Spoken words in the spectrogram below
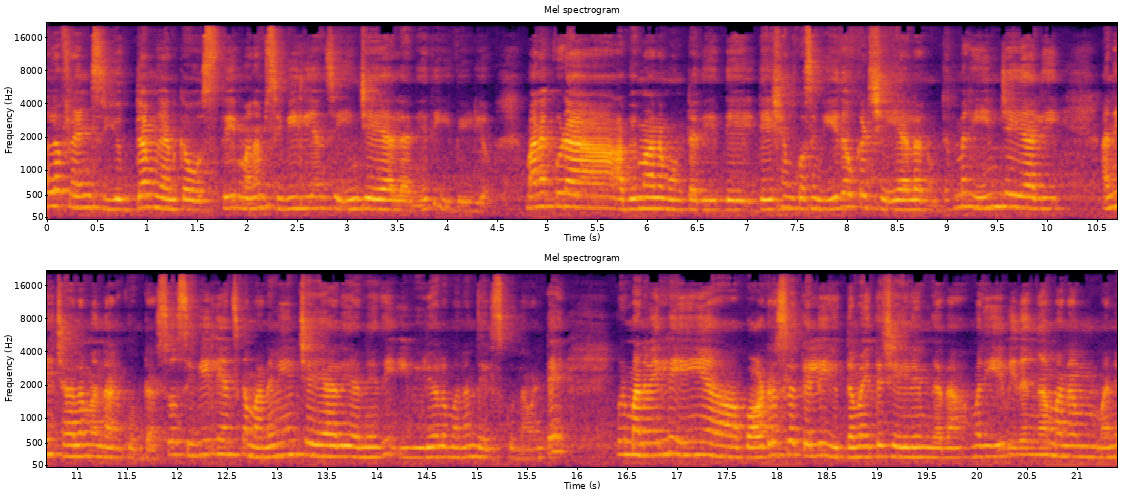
హలో ఫ్రెండ్స్ యుద్ధం కనుక వస్తే మనం సివిలియన్స్ ఏం చేయాలనేది ఈ వీడియో. మనకు కూడా అభిమానం ఉంటుంది దే దేశం కోసం ఏదో ఒకటి చేయాలని ఉంటుంది. మరి ఏం చేయాలి అని చాలామంది అనుకుంటారు. సో సివిలియన్స్గా మనం ఏం చేయాలి అనేది ఈ వీడియోలో మనం తెలుసుకుందాం. అంటే ఇప్పుడు మనం వెళ్ళి బార్డర్స్లోకి వెళ్ళి యుద్ధం అయితే చేయలేం కదా. మరి ఏ విధంగా మనం మన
